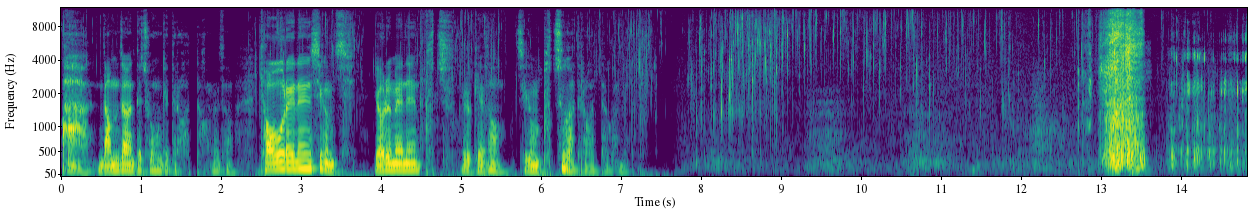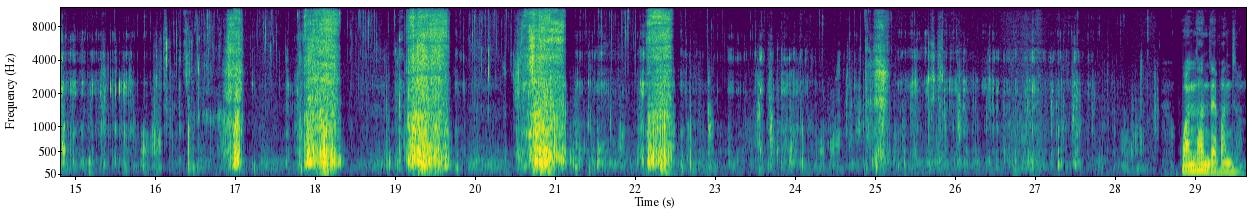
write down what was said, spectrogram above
아 남자한테 좋은 게 들어갔다고 하면서 겨울에는 시금치, 여름에는 부추 이렇게 해서 지금은 부추가 들어갔다고 합니다. 원산 대반점.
